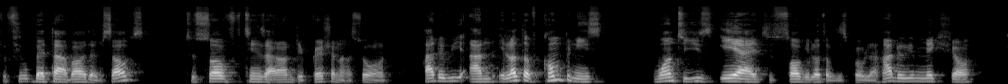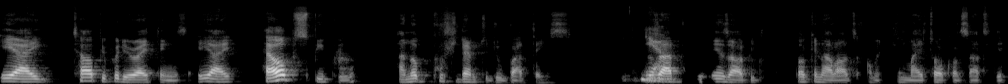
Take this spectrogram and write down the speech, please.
to feel better about themselves, to solve things around depression and so on. How do we and a lot of companies want to use AI to solve a lot of this problem? How do we make sure AI tell people the right things? AI helps people and not push them to do bad things. Those yeah. are things I'll be talking about in my talk on Saturday.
